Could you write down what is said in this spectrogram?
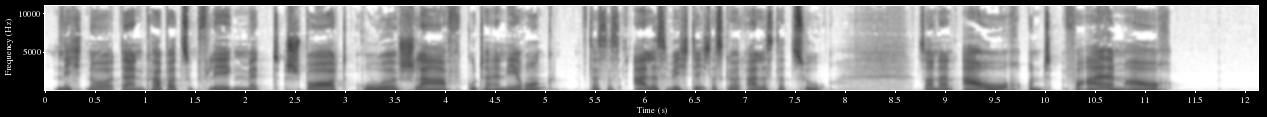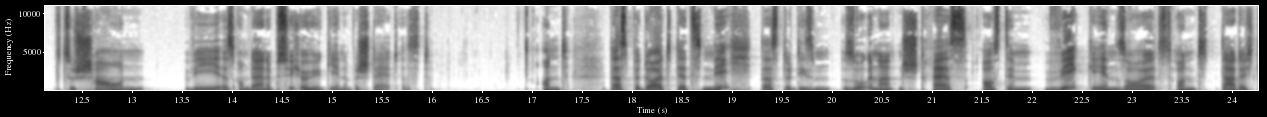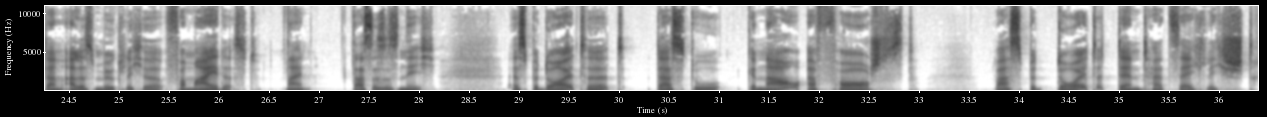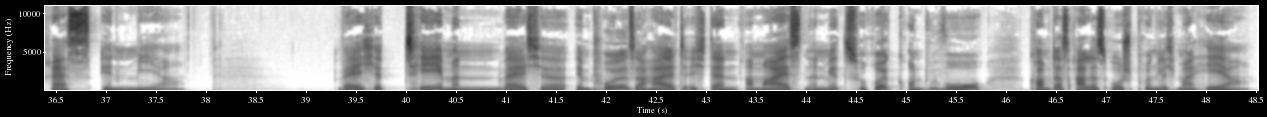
nicht nur deinen Körper zu pflegen mit Sport, Ruhe, Schlaf, guter Ernährung. Das ist alles wichtig, das gehört alles dazu, sondern auch und vor allem auch zu schauen, wie es um deine Psychohygiene bestellt ist. Und das bedeutet jetzt nicht, dass du diesem sogenannten Stress aus dem Weg gehen sollst und dadurch dann alles Mögliche vermeidest. Nein, das ist es nicht. Es bedeutet, dass du genau erforschst, was bedeutet denn tatsächlich Stress in mir? Welche Themen, welche Impulse halte ich denn am meisten in mir zurück und wo kommt das alles ursprünglich mal her?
